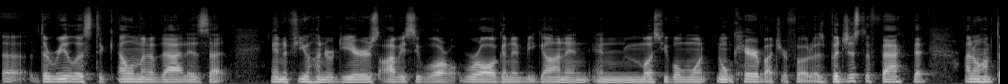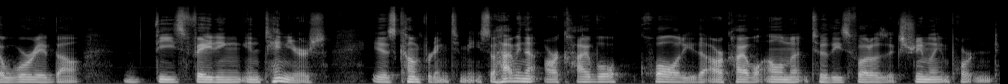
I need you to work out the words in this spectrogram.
uh, the realistic element of that is that in a few hundred years, obviously we're all, we're all going to be gone and, and most people won't, won't care about your photos. But just the fact that I don't have to worry about these fading in 10 years is comforting to me. So having that archival quality, that archival element to these photos is extremely important.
